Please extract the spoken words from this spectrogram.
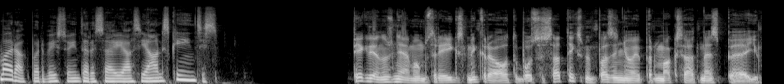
Vairāk par visu interesējās Jānis Kīncis. Piektdien uzņēmums Rīgas mikroautobusu satiksmi paziņoja par maksāt nespēju.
